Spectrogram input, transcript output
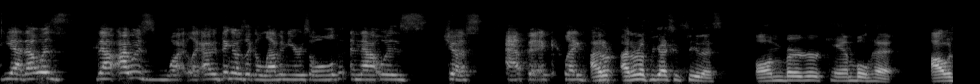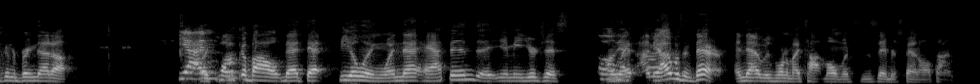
yeah, that was that. I was what like I think I was like 11 years old, and that was just epic. Like I don't. I don't know if you guys can see this. Umberger Campbell hit. I was gonna bring that up. yeah, Like and talk about that that feeling when that happened. I mean, you're just. oh on the- my I mean, I wasn't there, and that was one of my top moments as a Sabres fan all time.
